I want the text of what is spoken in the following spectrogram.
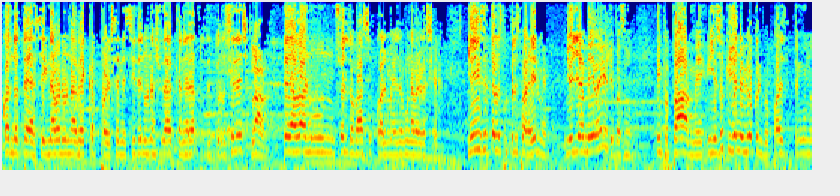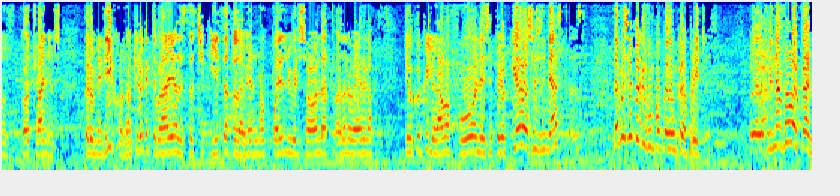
cuando te asignaban una beca por el CENESID en una ciudad que no era de tu residencia. Claro. Te daban un sueldo básico al mes, alguna verga así era. Yo hice todos los papeles para irme. Yo ya me iba a ir. ¿Qué pasó? Mi papá, me- y eso que yo no vivo con mi papá desde tengo unos 8 años, pero me dijo, no quiero que te vayas, estás chiquita, todavía no puedes vivir sola, te vas a la verga. Yo creo que lloraba full, le decía, pero yo quiero ser cineastas. También siento que fue un poco de un capricho, pero al final fue bacán.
